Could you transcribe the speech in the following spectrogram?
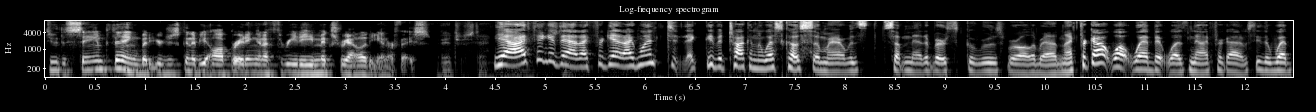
do the same thing, but you're just going to be operating in a 3D mixed reality interface. Interesting. Yeah, I think of that. I forget. I went to like, give a talk on the West Coast somewhere. It was some metaverse gurus were all around, and I forgot what web it was. Now I forgot. It was either Web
